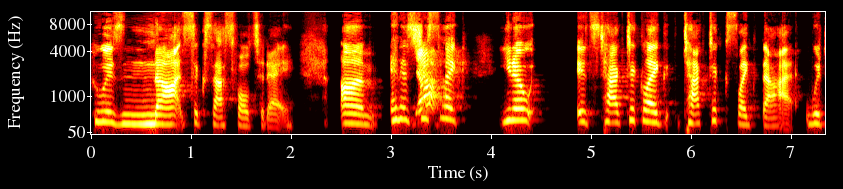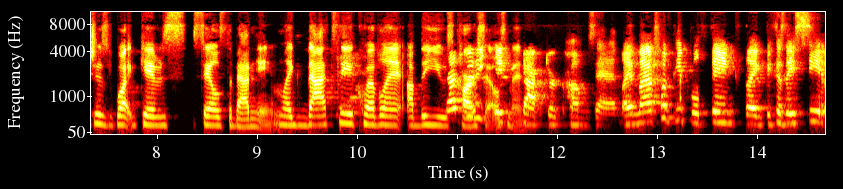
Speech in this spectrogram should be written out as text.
who is not successful today. Um and it's yeah. just like, you know, it's tactic like tactics like that, which is what gives sales the bad name. Like that's the equivalent of the used that's car salesman. factor comes in, and that's what people think. Like because they see it,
